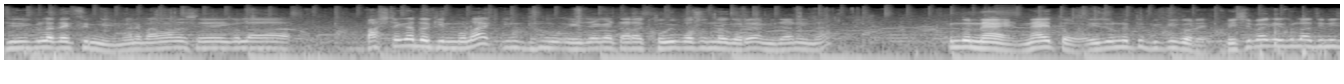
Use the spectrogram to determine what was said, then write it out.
জিনিসগুলো দেখছেন নি? মানে বাংলাদেশে এগুলা পাঁচ টাকা তো কিনবো না, কিন্তু এই জায়গায় তারা খুবই পছন্দ করে, আমি জানি না। কিন্তু নেয় নেয় তো, এই জন্য তো বিক্রি করে। বেশিরভাগ এগুলো জিনিস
